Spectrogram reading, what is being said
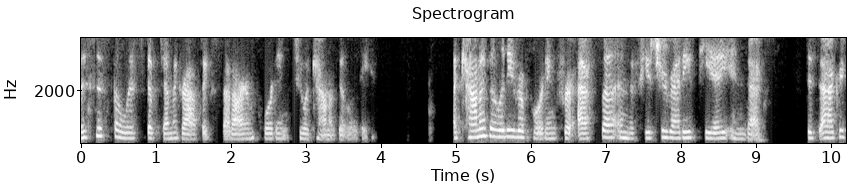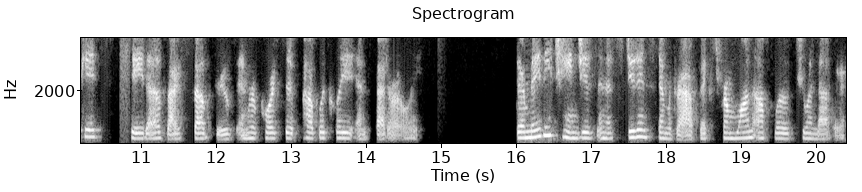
This is the list of demographics that are important to accountability. Accountability reporting for ESSA and the Future Ready PA Index disaggregates data by subgroup and reports it publicly and federally. There may be changes in a student's demographics from one upload to another,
